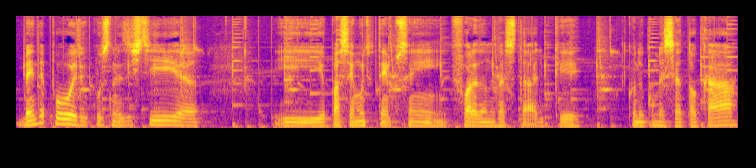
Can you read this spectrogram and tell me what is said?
bem depois, o curso não existia. E eu passei muito tempo sem fora da universidade, porque quando eu comecei a tocar,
